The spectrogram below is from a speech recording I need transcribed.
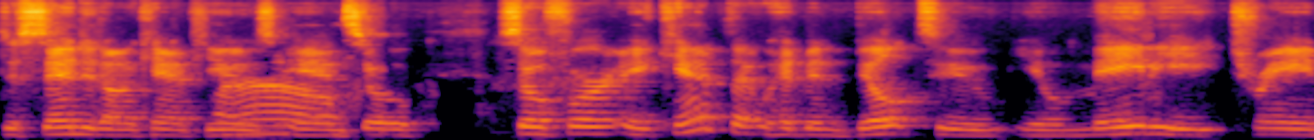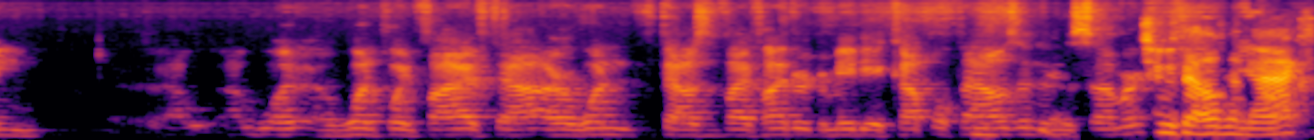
descended on Camp Hughes. Wow. And so, so for a camp that had been built to, you know, maybe train 1.5 or 1,500 or maybe a couple thousand in the summer. 2,000 max.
